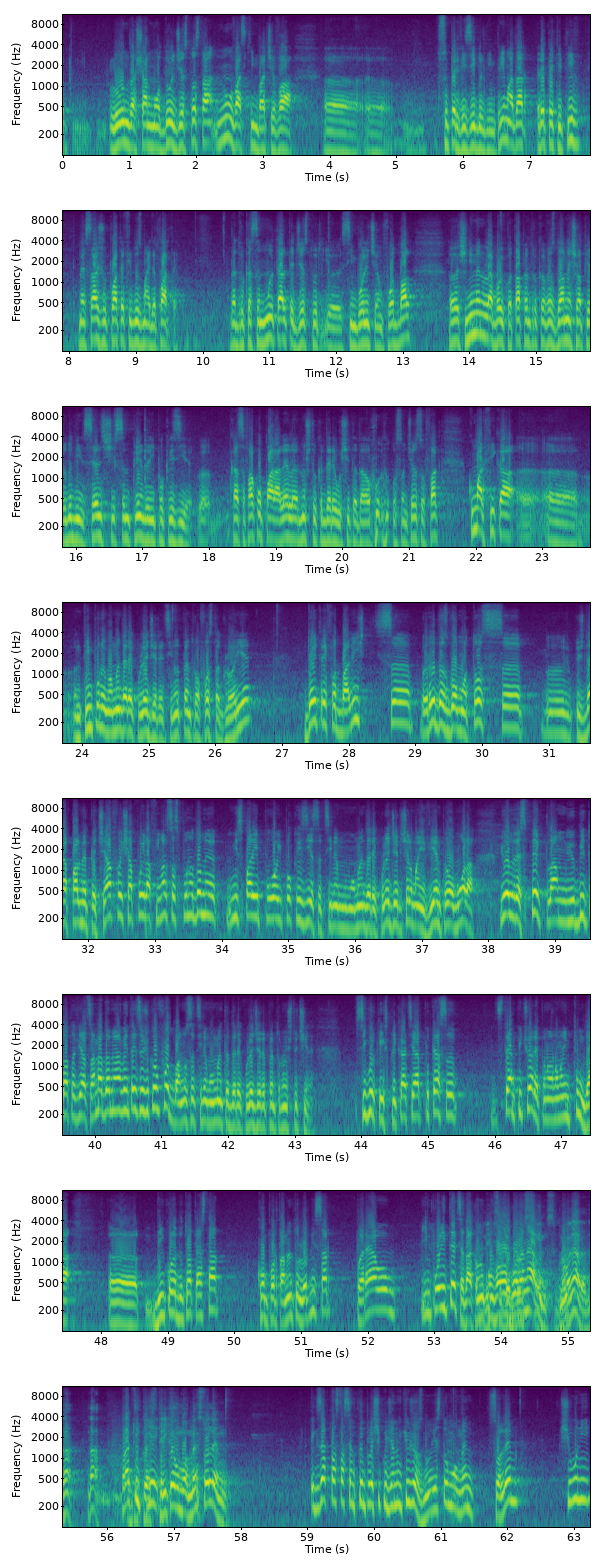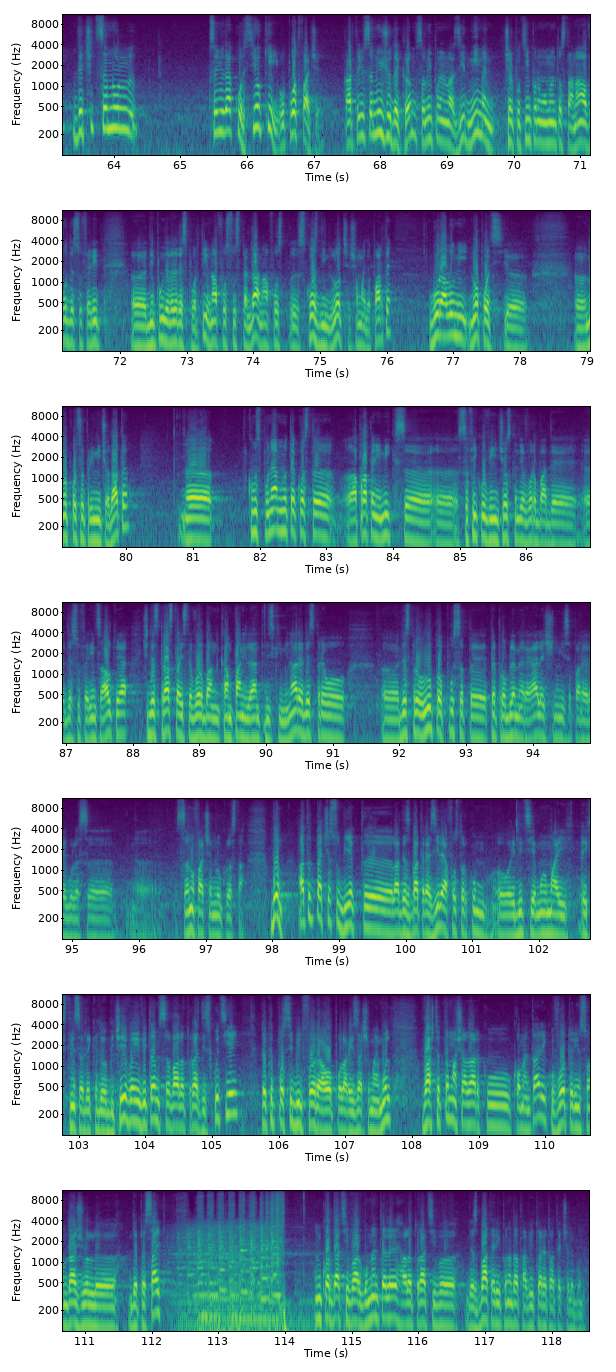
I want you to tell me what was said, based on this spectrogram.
luând așa în modul gestul ăsta nu va schimba ceva super vizibil din prima, dar repetitiv mesajul poate fi dus mai departe. Pentru că sunt multe alte gesturi simbolice în fotbal Uh, și nimeni nu le-a boicotat pentru că, vezi, Doamne, și-au pierdut din sens și sunt pline de ipocrizie. Uh, ca să fac o paralelă, nu știu cât de reușită, dar o, să încerc să o fac, cum ar fi ca uh, în timpul unui moment de reculegere ținut pentru o fostă glorie, doi, trei fotbaliști să râdă zgomotos, să își dea palme pe ceafă și apoi la final să spună, domne, mi se pare o ipocrizie să ținem un moment de reculegere, cel mai înviem pe omul ăla. Eu îl respect, l-am iubit toată viața mea, dar noi am venit aici să jucăm fotbal, nu să ținem momente de reculegere pentru nu știu cine. Sigur că explicația ar putea să stea în picioare până la un anumit punct, dar uh, dincolo de toate astea, comportamentul lor ni s-ar părea o impolitețe, dacă nu Lipsă cumva o golăneală. Golăneală, da, da. Practic Pentru că e... strică un moment solemn. Exact asta se întâmplă și cu genunchiul jos, nu? Este un moment solemn și unii decid să nu-l să nu dea curs. E ok, o pot face ar trebui să nu-i judecăm, să nu-i punem la zid. Nimeni, cel puțin până în momentul ăsta, n-a avut de suferit uh, din punct de vedere sportiv, n-a fost suspendat, n-a fost uh, scos din lot și așa mai departe. Gura lumii nu o poți, uh, uh, nu o poți opri niciodată. Uh, cum spuneam, nu te costă aproape nimic să, uh, să fii cuvincios când e vorba de, uh, de suferința altuia și despre asta este vorba în campaniile antidiscriminare, despre o uh, Uh, despre o lupă pusă pe, pe probleme reale și nu mi se pare regulă să, uh, să nu facem lucrul ăsta. Bun, atât pe acest subiect uh, la dezbaterea zilei a fost oricum o ediție mult mai extinsă decât de obicei. Vă invităm să vă alăturați discuției, pe cât posibil fără a o polariza și mai mult. Vă așteptăm așadar cu comentarii, cu voturi în sondajul de pe site. Încordați-vă argumentele, alăturați-vă dezbaterii. Până data viitoare, toate cele bune!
